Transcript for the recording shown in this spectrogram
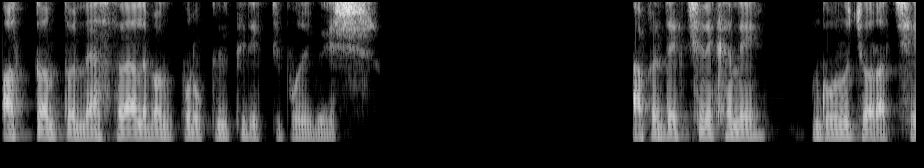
অত্যন্ত ন্যাচারাল এবং প্রকৃতির একটি পরিবেশ। আপনি দেখছেন এখানে গরু চড়াচ্ছে,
